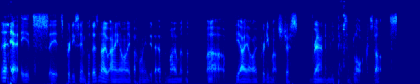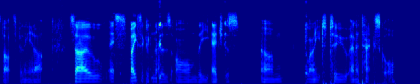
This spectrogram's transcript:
yeah, it's it's pretty simple. There's no AI behind it at the moment. The, uh, the AI pretty much just randomly picks a block, start starts filling it up. So it's basically numbers on the edges um, relate to an attack score.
